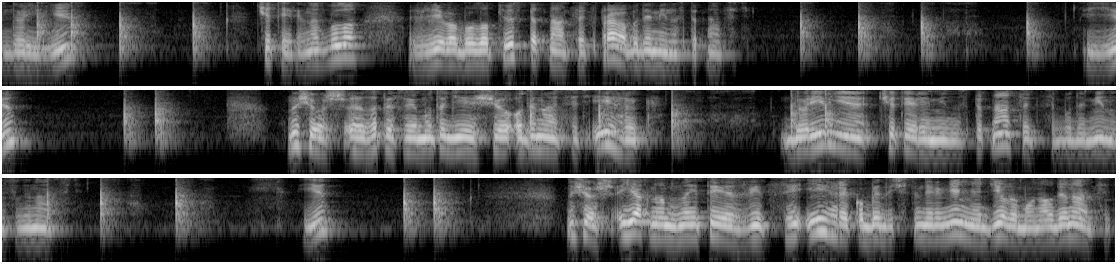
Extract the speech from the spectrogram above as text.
Дорівнює. 4 у нас було. Зліва було плюс 15, справа буде мінус 15. Є. Ну що ж, записуємо тоді, що 11y дорівнює 4 мінус 15, це буде мінус 11. Є? Ну що ж, як нам знайти звідси y, обидві частини рівняння ділимо на 11.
